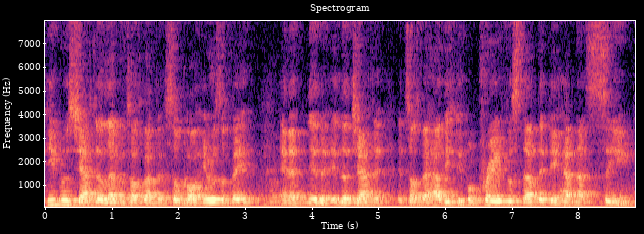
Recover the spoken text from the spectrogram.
Hebrews chapter 11 talks about the so called heroes of faith. Mm-hmm. And at near the end of the chapter, it talks about how these people prayed for stuff that they have not seen,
